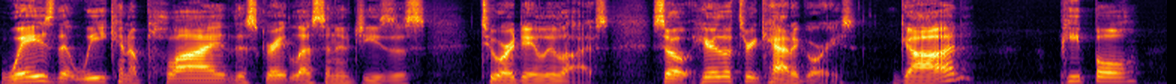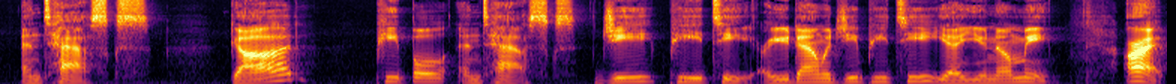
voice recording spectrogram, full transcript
ways that we can apply this great lesson of Jesus to our daily lives. So here are the three categories: God, people, and tasks. God, people, and tasks. GPT. Are you down with GPT? Yeah, you know me. All right,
